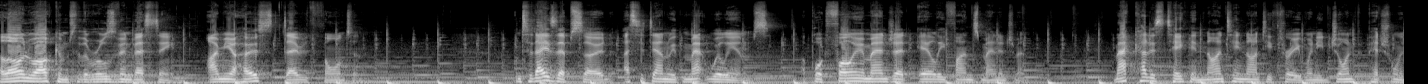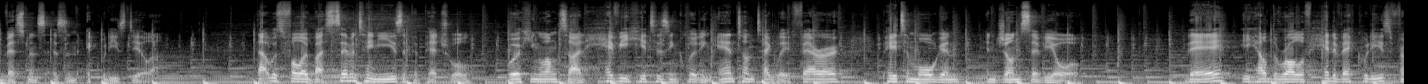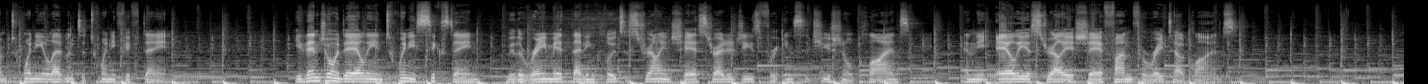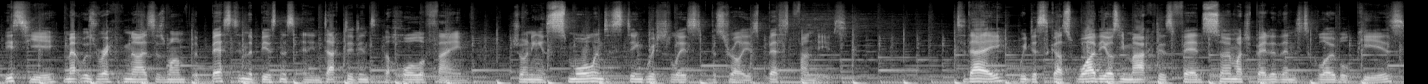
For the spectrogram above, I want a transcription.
Hello and welcome to the Rules of Investing. I'm your host, David Thornton. On today's episode, I sit down with Matt Williams, a portfolio manager at Airlie Funds Management. Matt cut his teeth in 1993 when he joined Perpetual Investments as an equities dealer. That was followed by 17 years at Perpetual, working alongside heavy hitters including Anton Tagliaferro, Peter Morgan, and John Sevior. There, he held the role of head of equities from 2011 to 2015. He then joined Airlie in 2016 with a remit that includes Australian share strategies for institutional clients and the Airlie Australia Share Fund for retail clients. This year, Matt was recognised as one of the best in the business and inducted into the Hall of Fame, joining a small and distinguished list of Australia's best fundies. Today, we discuss why the Aussie market has fared so much better than its global peers,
